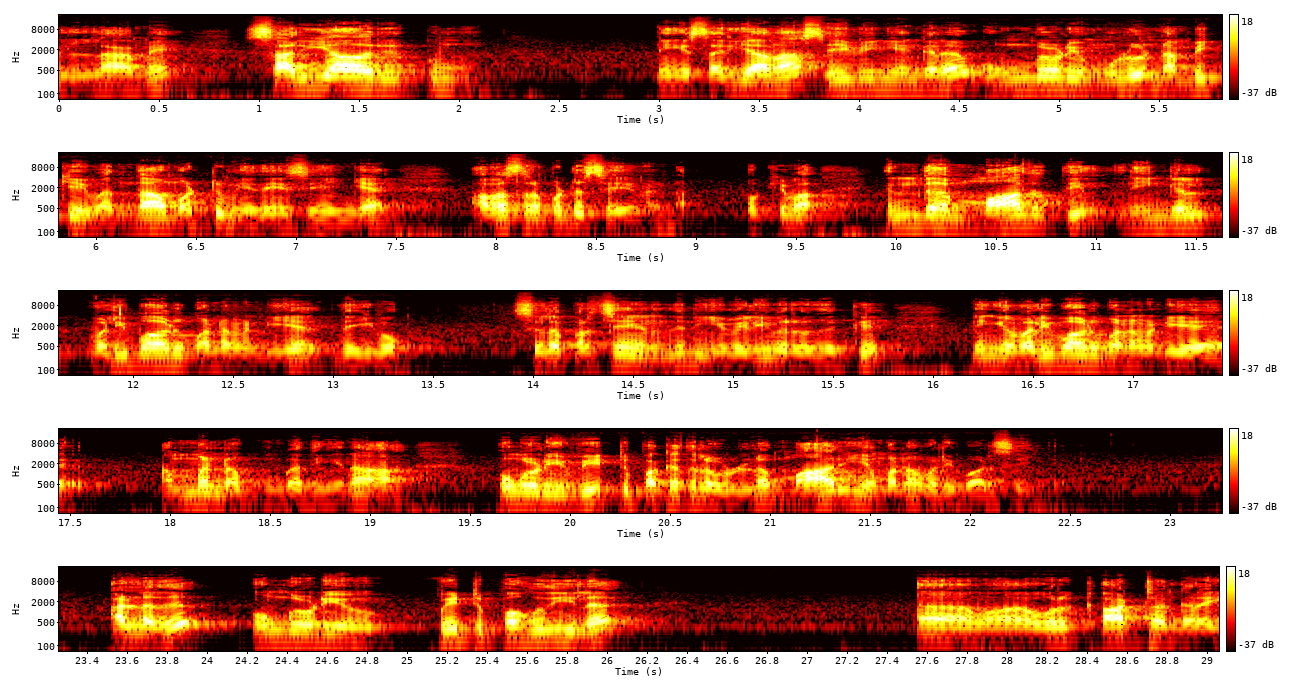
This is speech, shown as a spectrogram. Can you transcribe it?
எல்லாமே சரியாக இருக்கும். நீங்கள் சரியாக தான் செய்வீங்கங்கிற உங்களுடைய முழு நம்பிக்கை வந்தால் மட்டும் எதையும் செய்யுங்க. அவசரப்பட்டு செய்ய வேண்டாம். ஓகேவா? இந்த மாதத்தில் நீங்கள் வழிபாடு பண்ண வேண்டிய தெய்வம். சில பிரச்சனையிலேருந்து நீங்கள் வெளிவருவதற்கு நீங்கள் வழிபாடு பண்ண வேண்டிய அம்மன் அப்படின்னு பார்த்தீங்கன்னா உங்களுடைய வீட்டு பக்கத்தில் உள்ள மாரியம்மனை வழிபாடு செய்யுங்க. அல்லது உங்களுடைய வீட்டு பகுதியில் ஒரு ஆற்றங்கரை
